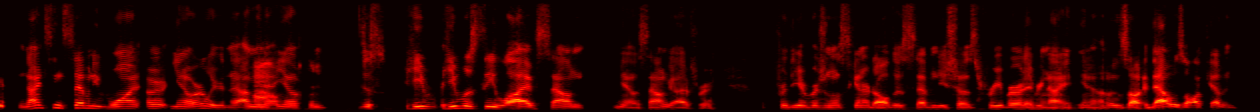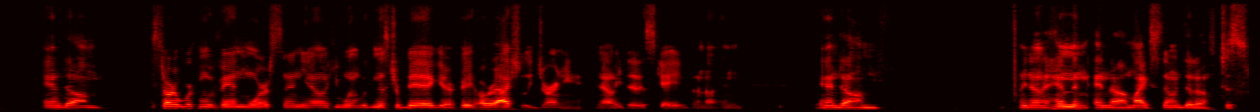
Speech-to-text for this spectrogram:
1971 or you know earlier than that. I mean Wow. you know from just he he was the live sound you know sound guy for for the original Skynyrd to all those 70s shows Freebird every night. You know it was all that was all Kevin. And um he started working with Van Morrison. You know, he went with Mr. Big or or actually Journey. You know, he did Escape and and and um, you know, him and and uh, Mike Stone did a just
